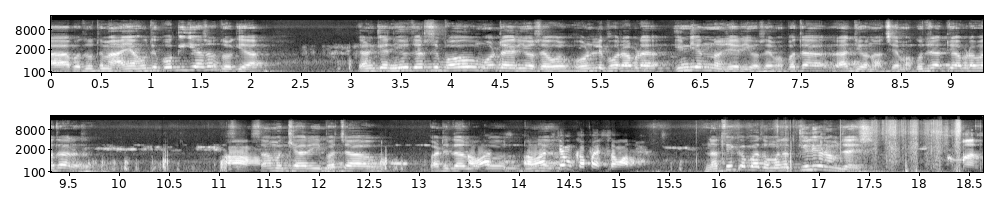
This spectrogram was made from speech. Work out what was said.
આ બધું તમે અહીંયા સુધી પહોંચી ગયા છો? તો ગયા. કારણ કે ન્યૂ જર્સી બહુ મોટો એરિયો છે. ઓનલી ફોર આપણે ઇન્ડિયનનો જ એરિયો છે. એમાં બધા રાજ્યોના છે. એમાં ગુજરાતીઓ આપણા વધારે છે. સામખિયારી ભચાઉ પાટીદાર લોકો અવાજ અવાજ કેમ કપાય તમારો? નથી કપાતો મને ક્લિયર સમજાય છે. બસ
